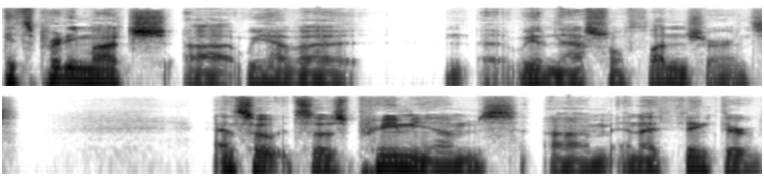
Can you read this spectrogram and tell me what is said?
it's pretty much uh, we have a uh, we have national flood insurance, and so it's those premiums, um, and I think they're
